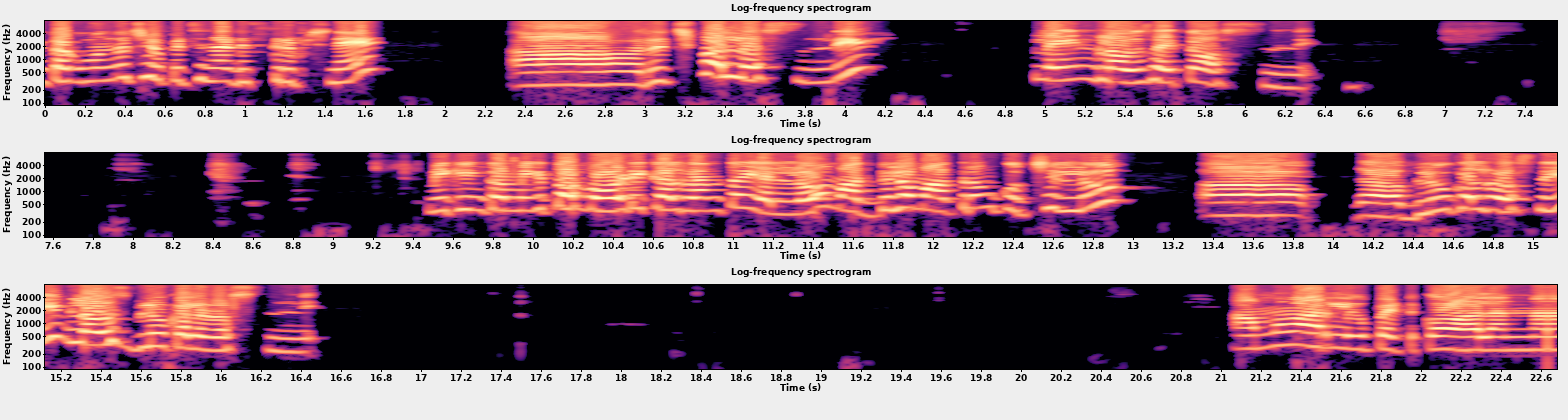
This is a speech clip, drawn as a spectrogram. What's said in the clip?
ఇంతకు ముందు చూపించిన డిస్క్రిప్షనే. రిచ్ పళ్ళు వస్తుంది. ప్లెయిన్ బ్లౌజ్ అయితే వస్తుంది. మీకు ఇంకా మిగతా బాడీ కలర్ అంతా ఎల్లో మధ్యలో మాత్రం కుచ్చిళ్ళు బ్లూ కలర్ వస్తాయి. బ్లౌజ్ బ్లూ కలర్ వస్తుంది. అమ్మవార్లకు పెట్టుకోవాలన్నా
